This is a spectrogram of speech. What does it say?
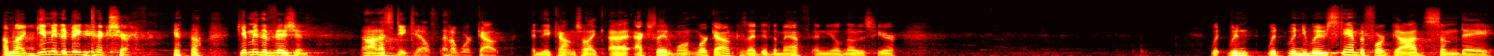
I'm like, give me the big picture. You know, give me the vision. Oh, that's details. That'll work out. And the accountants are like, uh, actually, it won't work out because I did the math, and you'll notice here. When, when, when we stand before God someday,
